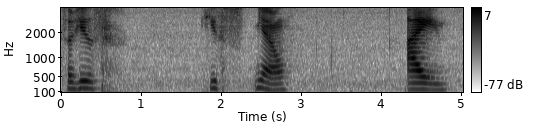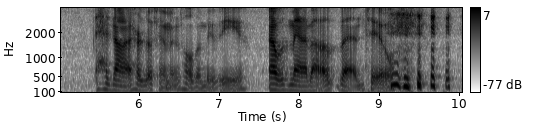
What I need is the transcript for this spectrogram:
So he's, he's, you know, I had not heard of him until the movie I was mad about it then too.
